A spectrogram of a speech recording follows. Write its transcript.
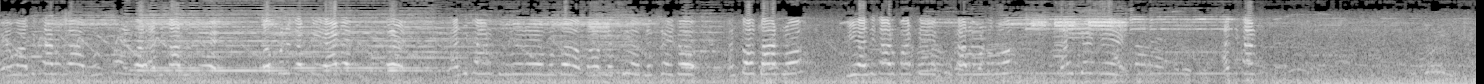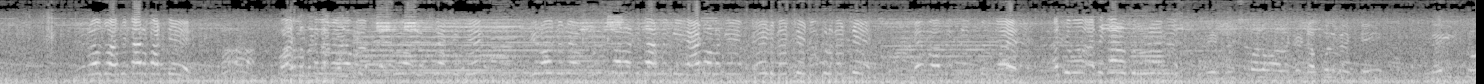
మేము అధికారంగా మున్సిపల్ అధికారులకి డబ్బులు కట్టి ఏడాది అధికార దుర్వినియోగం ఉందో మా ఫ్లెక్సీలో ఫ్లెక్స్ చేయడం ఎంతో దారుణం. ఈ అధికార పార్టీ ఎక్కువ కాలం ఉండదు. దయచేసి అధికార ఈరోజు అధికార పార్టీ. వాళ్ళ పిల్లల మేము మున్సిపల్ అధికారులకి ఏడోళ్ళకి పెయిడ్ పెట్టి డబ్బులు కట్టి మేము అభ్యర్థిస్తుంటే చేసుకుంటే అధి మున్సిపల్ వాళ్ళకి డబ్బులు కట్టి వెయిట్తో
